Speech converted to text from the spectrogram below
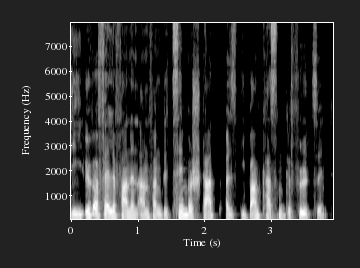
Die Überfälle fanden Anfang Dezember statt, als die Bankkassen gefüllt sind.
